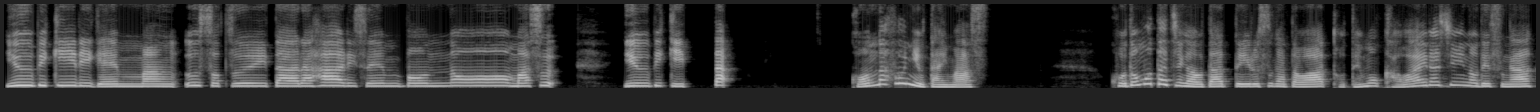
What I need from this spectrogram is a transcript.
指切り玄満、嘘ついたら針千本のます。指切った。こんな風に歌います。子供たちが歌っている姿はとても可愛らしいのですが、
